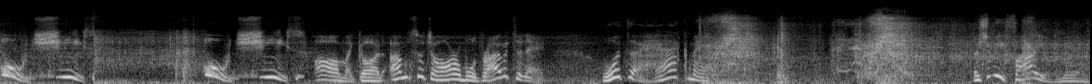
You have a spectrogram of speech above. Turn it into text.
Oh, jeez. Oh, jeez. Oh, my God. I'm such a horrible driver today. What the heck, man? I should be fired, man.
